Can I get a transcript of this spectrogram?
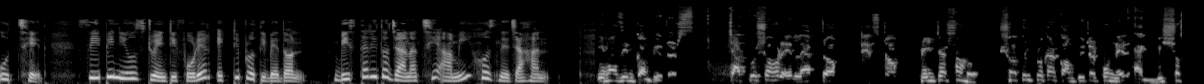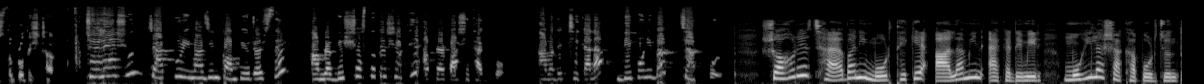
উচ্ছেদ। সিপি নিউজ টোয়েন্টি এর একটি প্রতিবেদন। বিস্তারিত জানাচ্ছি আমি হোসনে জাহান। Imagine Computers. চাঁদপুর শহরে ল্যাপটপ ডেস্কটপ প্রিন্টার সহ সকল প্রকার কম্পিউটার পণ্যের এক বিশ্বস্ত প্রতিষ্ঠান। চলে আসুন চাঁদপুর ইমাজিন কম্পিউটার্সে। আমরা বিশ্বস্ততার সাথে আপনার পাশে থাকব। আমাদের ঠিকানা বিপণীবাগ চাঁদপুর। শহরের ছায়াবাণী মোড় থেকে আলামিন একাডেমির মহিলা শাখা পর্যন্ত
